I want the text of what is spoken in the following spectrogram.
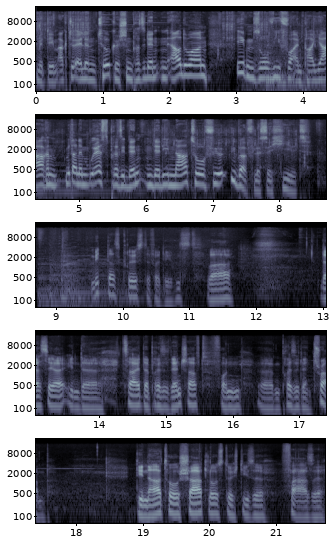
Mit dem aktuellen türkischen Präsidenten Erdogan, ebenso wie vor ein paar Jahren mit einem US-Präsidenten, der die NATO für überflüssig hielt. Mit das größte Verdienst war, dass er in der Zeit der Präsidentschaft von äh, Präsident Trump die NATO schadlos durch diese Phase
